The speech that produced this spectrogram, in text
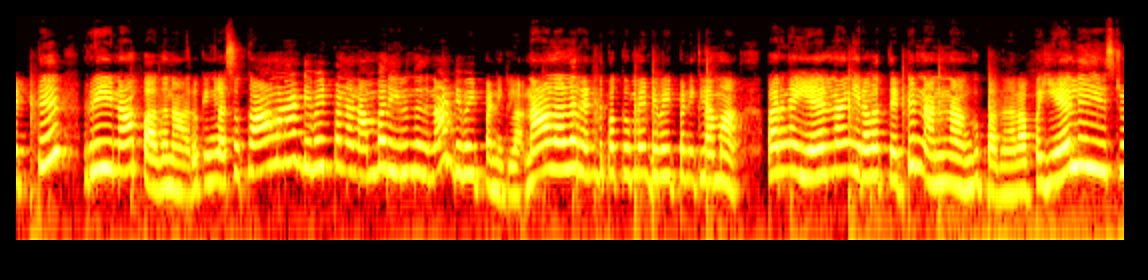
எட்டு ரீனா பதினாறு. ஓகேங்களா? ஸோ காமனாக டிவைட் பண்ண நம்பர் இருந்ததுன்னா டிவைட் பண்ணிக்கலாம். நாலால் ரெண்டு பக்கமே டிவைட் பண்ணிக்கலாமா? பாருங்கள் ஏழுனாங்க இருபத்தெட்டு நன்னாங்கு பதினாறு. அப்போ ஏழு ஈஸ்டு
